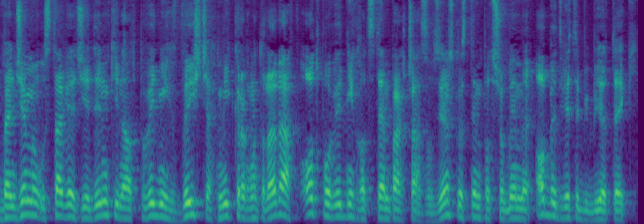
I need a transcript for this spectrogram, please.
będziemy ustawiać jedynki na odpowiednich wyjściach mikrokontrolera w odpowiednich odstępach czasu. W związku z tym potrzebujemy obydwie te biblioteki.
